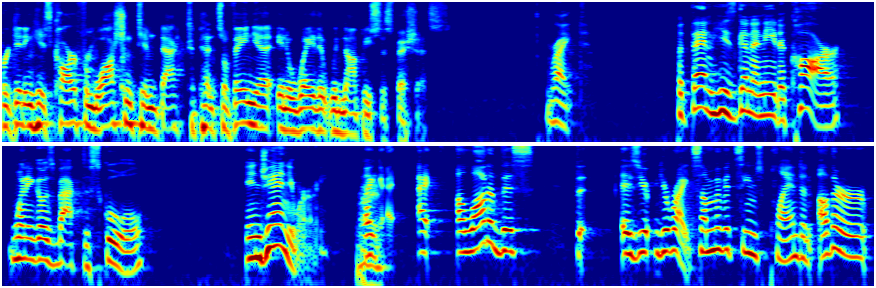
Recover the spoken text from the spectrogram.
for getting his car from Washington back to Pennsylvania in a way that would not be suspicious. Right. But then he's going to need a car when he goes back to school in January. Right. Like I, I, a lot of this is you're, you're right. Some of it seems planned, and other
